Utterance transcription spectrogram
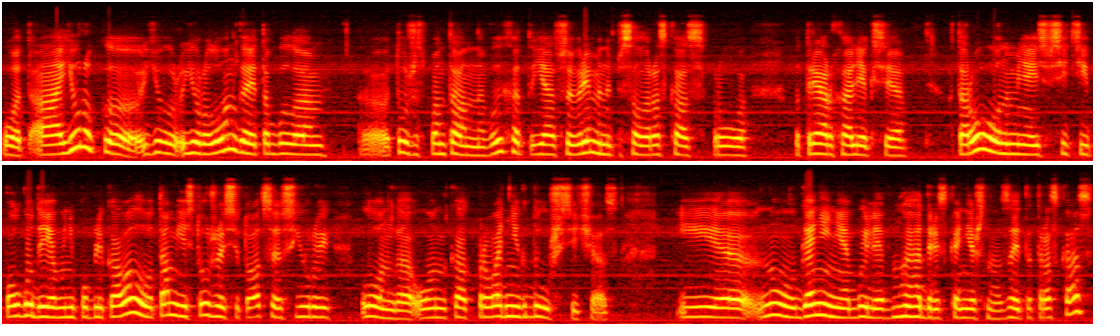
Вот. А Юра, Юра, Юра Лонга это было э, тоже спонтанный выход. Я в свое время написала рассказ про патриарха Алексия II, он у меня есть в сети. Полгода я его не публиковала, вот там есть тоже ситуация с Юрой Лонга. Он как проводник душ сейчас. И, ну, гонения были в мой адрес, конечно, за этот рассказ.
